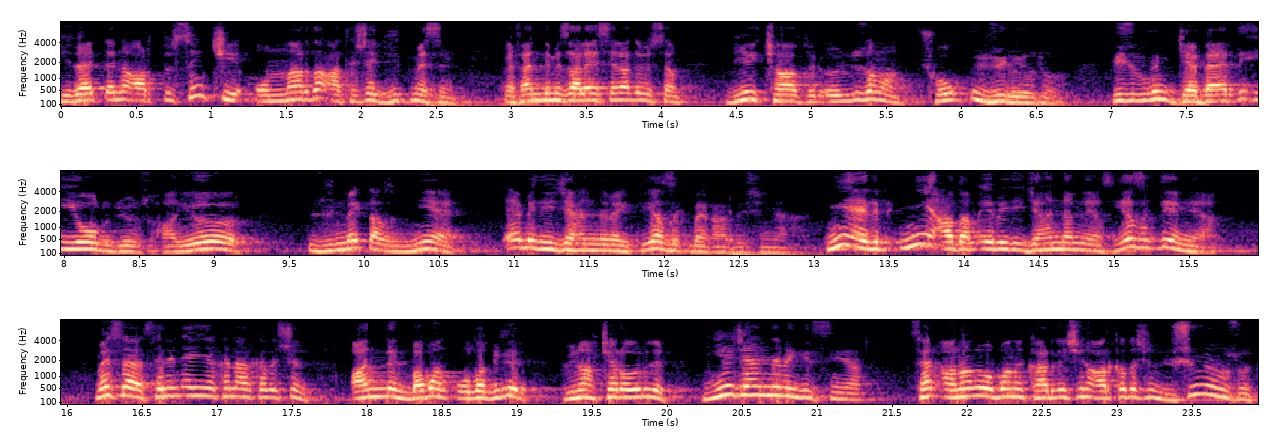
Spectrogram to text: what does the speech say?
hidayetlerini arttırsın ki onlar da ateşe gitmesin. Efendimiz Aleyhisselatü Vesselam bir kafir öldüğü zaman çok üzülüyordu. Biz bugün geberdi iyi oldu diyoruz. Hayır. Üzülmek lazım. Niye? Ebedi cehenneme gitti. Yazık be kardeşim ya. Niye, ede- niye adam ebedi cehennemde yansın? Yazık değil mi ya? Mesela senin en yakın arkadaşın, annen, baban olabilir, günahkar olabilir. Niye cehenneme girsin ya? Sen ananı, babanı, kardeşini, arkadaşını düşünmüyor musun?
